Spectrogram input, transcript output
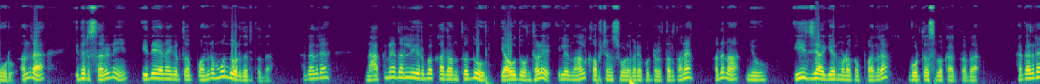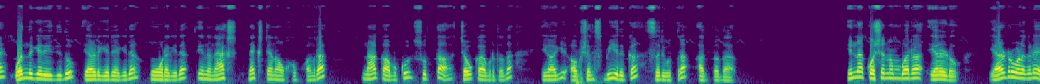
ಮೂರು. ಅಂದ್ರೆ ಇದರ ಸರಣಿ ಇದೇ ಏನಾಗಿರ್ತಪ್ಪ ಅಂದ್ರೆ ಮುಂದುವರೆದಿರ್ತದೆ. ಹಾಗಾದ್ರೆ ನಾಲ್ಕನೇದಲ್ಲಿ ಇರಬೇಕಾದಂಥದ್ದು ಯಾವುದು ಅಂತೇಳಿ ಇಲ್ಲಿ ನಾಲ್ಕು ಆಪ್ಷನ್ಸ್ ಒಳಗಡೆ ಕೊಟ್ಟಿರ್ತಾನೆ ಅದನ್ನು ನೀವು ಈಸಿಯಾಗಿ ಏನು ಮಾಡೋಕಪ್ಪ ಅಂದ್ರೆ ಗುರುತಿಸ್ಬೇಕಾಗ್ತದೆ. ಹಾಗಾದ್ರೆ ಒಂದು ಗೆರೆ ಇದ್ದಿದ್ದು ಎರಡು ಗೆರೆ ಆಗಿದೆ ಮೂರಾಗಿದೆ ಇನ್ನು ನೆಕ್ಸ್ಟ್ ನೆಕ್ಸ್ಟ್ ಏನಾಗಬೇಕಪ್ಪ ಅಂದ್ರೆ ನಾಲ್ಕು ಆಗ್ಬೇಕು ಸುತ್ತ ಚೌಕ ಆಗ್ಬಿಡ್ತದೆ. ಹೀಗಾಗಿ ಆಪ್ಷನ್ಸ್ ಬಿ ಇದಕ್ಕೆ ಸರಿ ಉತ್ತರ ಆಗ್ತದೆ. ಇನ್ನು ಕ್ವಶನ್ ನಂಬರ್ ಎರಡು. ಎರಡರ ಒಳಗಡೆ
